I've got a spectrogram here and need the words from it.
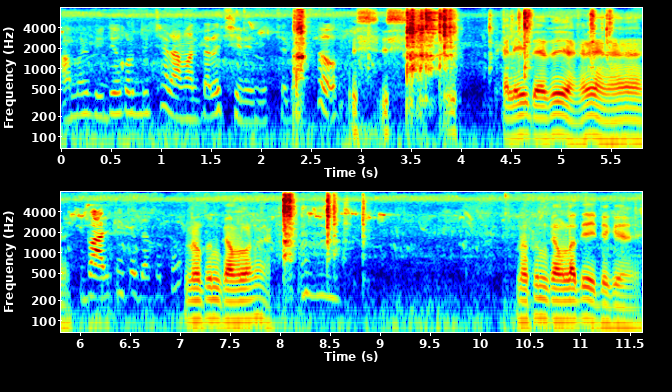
আমার ভিডিও করে দিচ্ছে আর আমার দ্বারা ছিঁড়ে নিচ্ছে দেখছ? ইস ইস উফ, ফেলেই দেয় হ্যাঁ হ্যাঁ বালতিতে দেখো তো। নতুন গামলা না? নতুন গামলা দিয়ে ডেকে হয়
